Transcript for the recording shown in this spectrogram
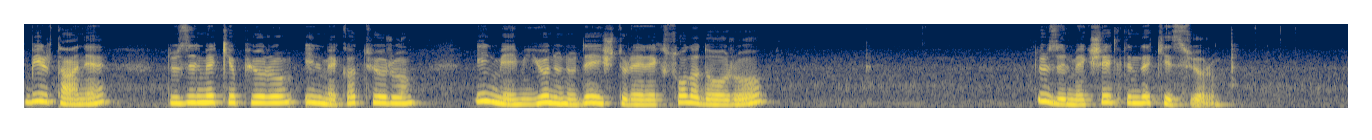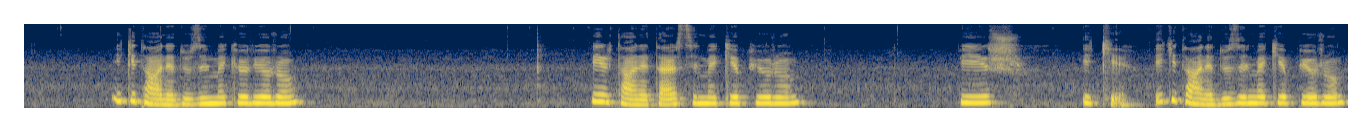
Bir tane düz ilmek yapıyorum. ilmek atıyorum. ilmeğimi yönünü değiştirerek sola doğru düz ilmek şeklinde kesiyorum. İki tane düz ilmek örüyorum. Bir tane ters ilmek yapıyorum. Bir, iki. İki tane düz ilmek yapıyorum.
